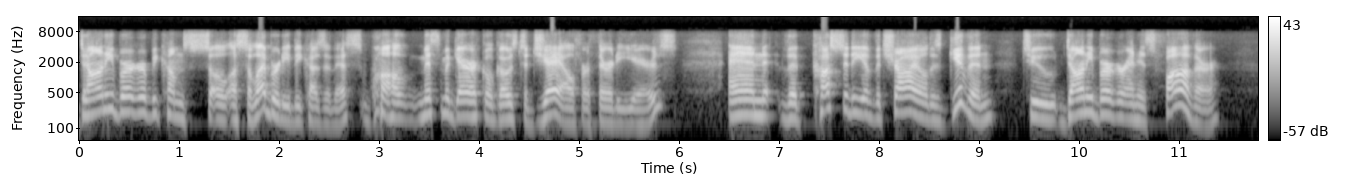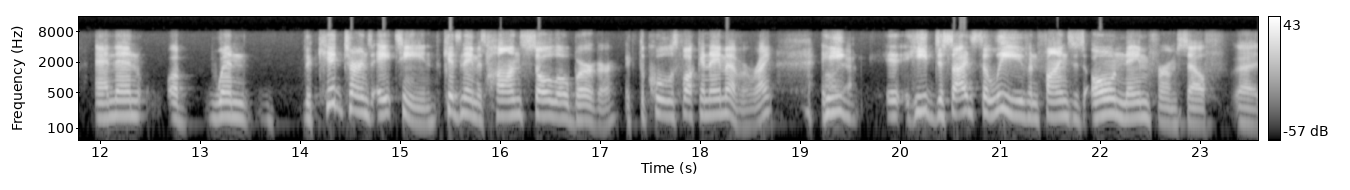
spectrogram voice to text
Donnie Berger becomes so, a celebrity because of this, while Miss McGarricle goes to jail for 30 years. And the custody of the child is given to Donnie Berger and his father. And then uh, when the kid turns 18, the kid's name is Han Solo Berger. It's the coolest fucking name ever, right? He yeah. it- he decides to leave and finds his own name for himself, uh,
